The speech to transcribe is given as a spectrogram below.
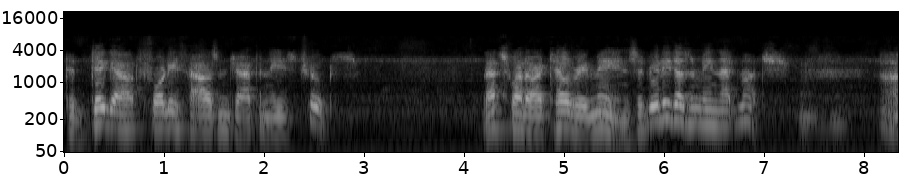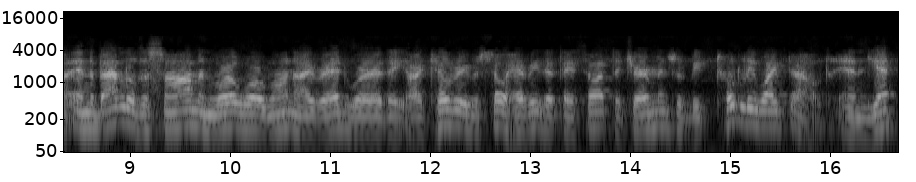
to dig out 40,000 Japanese troops. That's what artillery means. It really doesn't mean that much. Uh, in the Battle of the Somme in World War One, I, read where the artillery was so heavy that they thought the Germans would be totally wiped out, and yet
